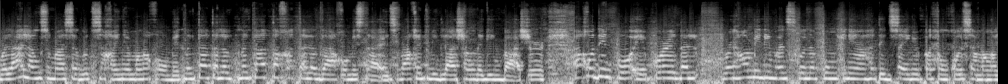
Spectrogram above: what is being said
Wala lang sumasagot sa kanya mga comment. Nagtatalag, nagtataka talaga ako, Miss Eds, bakit bigla siyang naging basher. Ako din po eh, for, the, for how many months ko na pong inihahatid sa inyo patungkol sa mga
